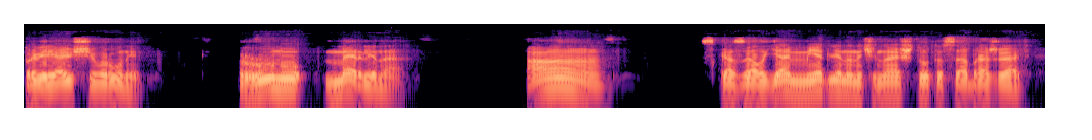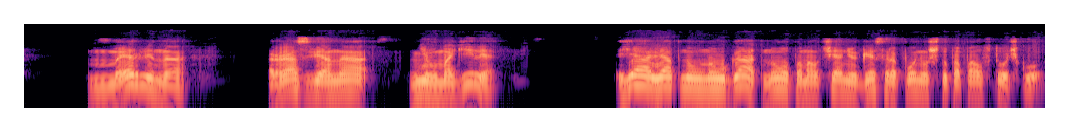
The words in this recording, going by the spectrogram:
проверяющего руны. Руну Мерлина. А, сказал я, медленно начиная что-то соображать. Мерлина? Разве она не в могиле? Я ляпнул наугад, но по молчанию Гессера понял, что попал в точку.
